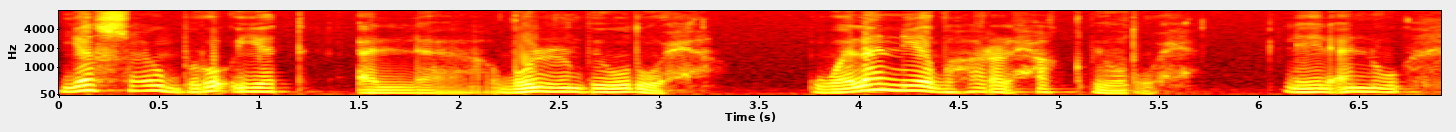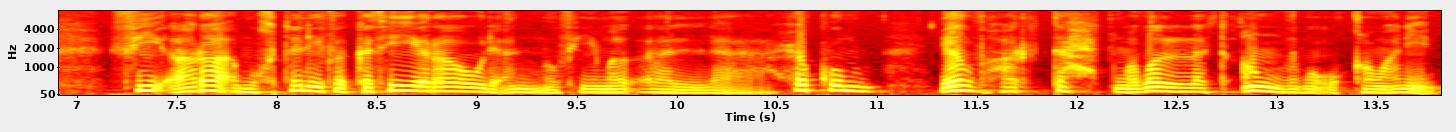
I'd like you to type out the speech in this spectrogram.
يصعب رؤية الظلم بوضوح ولن يظهر الحق بوضوح ليه؟ لأنه في آراء مختلفة كثيرة ولأنه في الحكم يظهر تحت مظلة أنظمة وقوانين.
